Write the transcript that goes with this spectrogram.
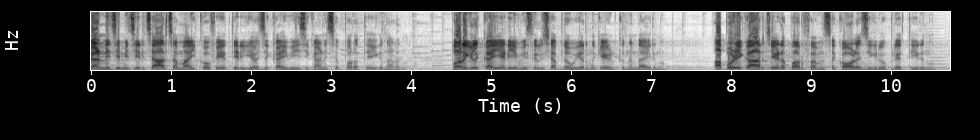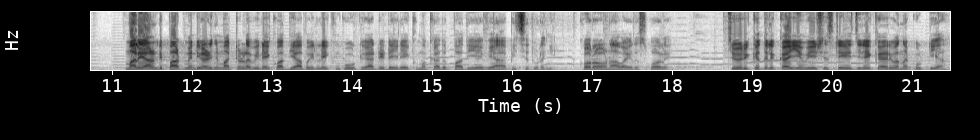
കണ്ണി ചിമ്മിച്ചിരിച്ച് ആർച്ച മൈക്ക് ഓഫ് ചെയ്ത് തിരികെ വെച്ച് കൈവീശി കാണിച്ച് പുറത്തേക്ക് നടന്നു. പുറകിൽ കൈയടിയും വിസിൽ ശബ്ദം ഉയർന്നു കേൾക്കുന്നുണ്ടായിരുന്നു. അപ്പോഴേക്ക് ആർച്ചയുടെ പെർഫോമൻസ് കോളേജ് ഗ്രൂപ്പിൽ എത്തിയിരുന്നു. മലയാളം ഡിപ്പാർട്ട്മെന്റ് കഴിഞ്ഞ് മറ്റുള്ളവരിലേക്കും അധ്യാപകരിലേക്കും കൂട്ടുകാരുടെ ഇടയിലേക്കും ഒക്കെ അത് പതിയെ വ്യാപിച്ചു തുടങ്ങി. കൊറോണ വൈറസ് പോലെ. ചുരുക്കത്തിൽ കയ്യും വീശി സ്റ്റേജിലേക്ക് കയറി വന്ന കുട്ടിയാ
